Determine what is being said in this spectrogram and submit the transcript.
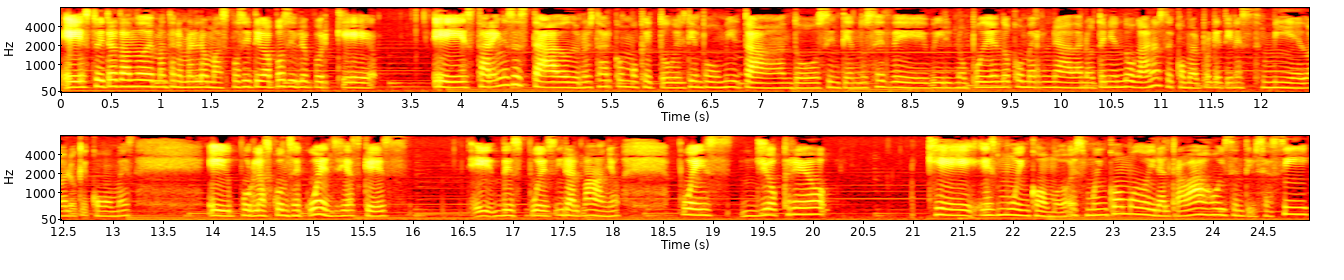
Eh, estoy tratando de mantenerme lo más positiva posible porque eh, estar en ese estado de no estar como que todo el tiempo vomitando, sintiéndose débil, no pudiendo comer nada, no teniendo ganas de comer porque tienes miedo a lo que comes, eh, por las consecuencias que es después ir al baño, pues yo creo que es muy incómodo, es muy incómodo ir al trabajo y sentirse así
